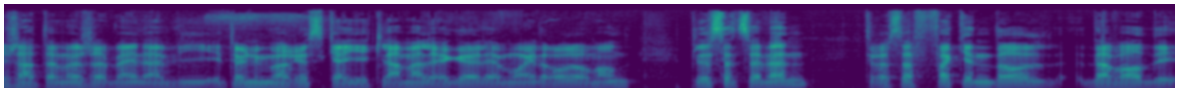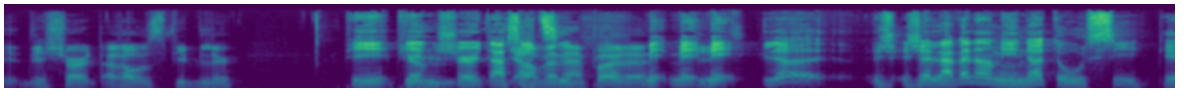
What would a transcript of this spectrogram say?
Jean-Thomas Jobin dans la vie est un humoriste quand il est clairement le gars le moins drôle au monde. Puis là, cette semaine, il trouve ça fucking drôle d'avoir des, des shorts roses puis bleus. Puis, puis une shirt à revenait pas, là. Mais, mais, mais là, je, je l'avais dans mes notes aussi, ok?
